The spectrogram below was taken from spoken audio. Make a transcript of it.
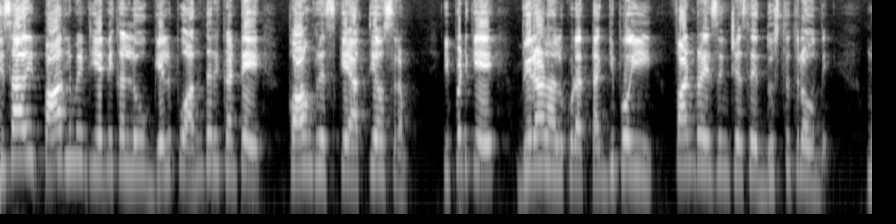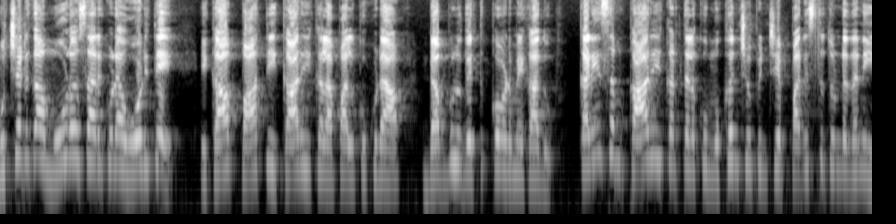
ఈసారి పార్లమెంట్ ఎన్నికల్లో గెలుపు అందరికంటే కాంగ్రెస్కే అత్యవసరం. ఇప్పటికే విరాళాలు కూడా తగ్గిపోయి ఫండ్ రైజింగ్ చేసే దుస్థితిలో ఉంది. ముచ్చటగా మూడోసారి కూడా ఓడితే ఇక పార్టీ కార్యకలాపాలకు కూడా డబ్బులు వెతుక్కోవడమే కాదు కనీసం కార్యకర్తలకు ముఖం చూపించే పరిస్థితి ఉండదని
